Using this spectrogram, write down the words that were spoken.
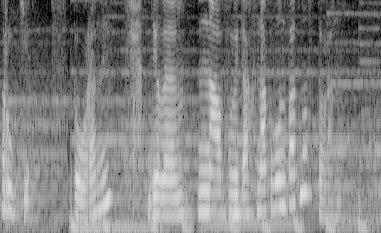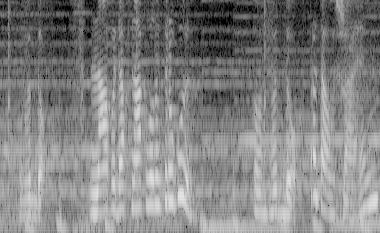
руки в стороны. Делаем на выдох наклон в одну сторону, вдох. На выдох наклон в другую, вдох. Продолжаем.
